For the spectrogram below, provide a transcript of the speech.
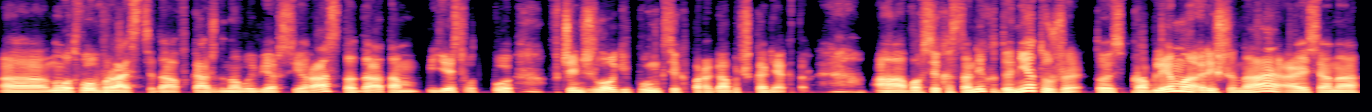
э, ну вот в, в Rust, да, в каждой новой версии Rust, да, там есть вот по, в changelog пунктик про garbage коллектор. А во всех остальных, да нет уже. То есть проблема решена, а если она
